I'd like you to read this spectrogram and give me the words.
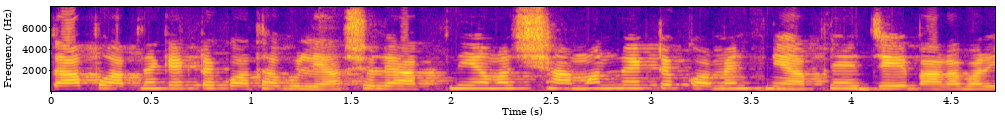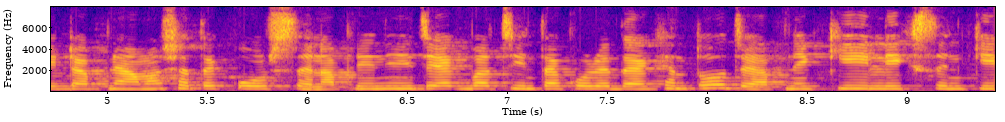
তা আপু, আপনাকে একটা কথা বলি। আসলে আপনি আমার সামান্য একটা কমেন্ট নিয়ে আপনি যে বাড়াবাড়িটা আপনি আমার সাথে করছেন, আপনি নিজে একবার চিন্তা করে দেখেন তো যে আপনি কি লিখছেন, কি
